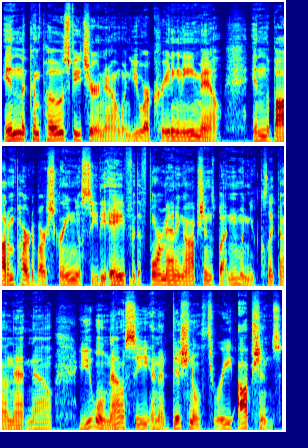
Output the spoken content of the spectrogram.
In the Compose feature now, when you are creating an email, in the bottom part of our screen you'll see the A for the formatting options button. When you click on that now, you will now see an additional three options.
